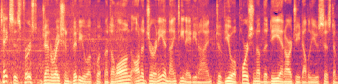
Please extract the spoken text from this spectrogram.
takes his first generation video equipment along on a journey in 1989 to view a portion of the D&RGW system.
